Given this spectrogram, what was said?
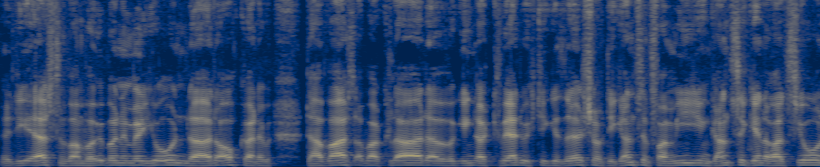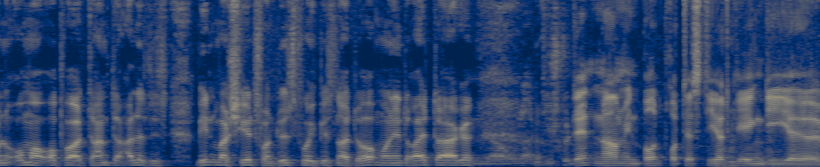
Die ersten waren wir über eine Million, da hat auch keiner. Da war es aber klar, da ging das quer durch die Gesellschaft, die ganze Familie, ganze Generation, Oma, Opa, Tante, alles ist mitmarschiert von Duisburg bis nach Dortmund in drei Tagen. Ja, die Studenten haben in Bonn protestiert mhm. gegen die äh,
